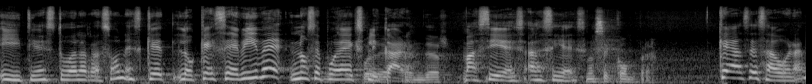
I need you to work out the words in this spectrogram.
y tienes toda la razón. Es que lo que se vive no se puede se puede explicar. aprender. Así es, así es. No se compra. ¿Qué haces ahora?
